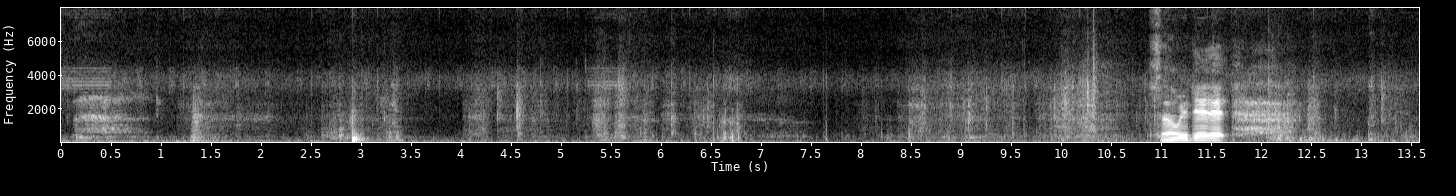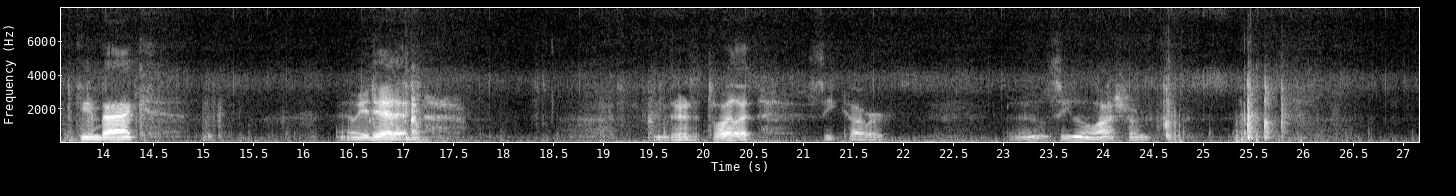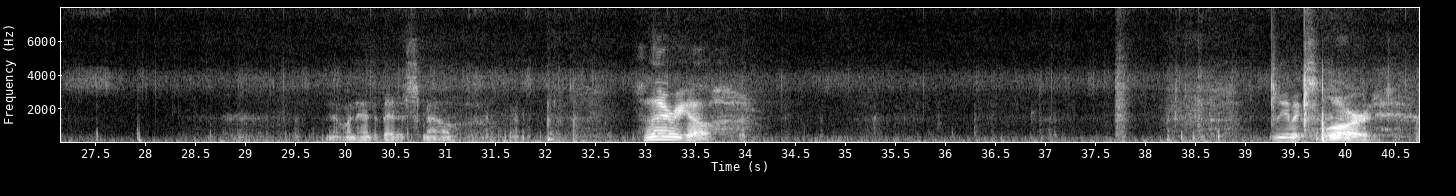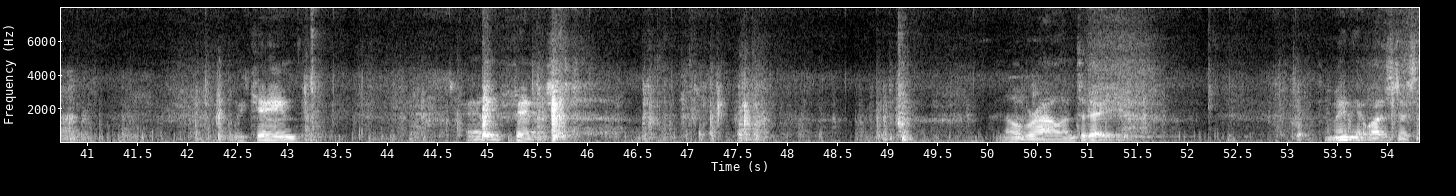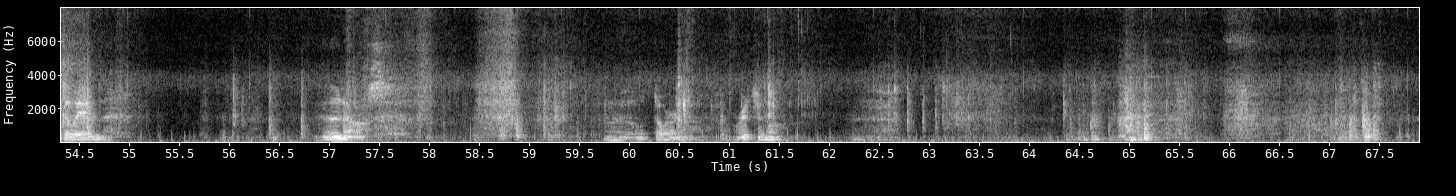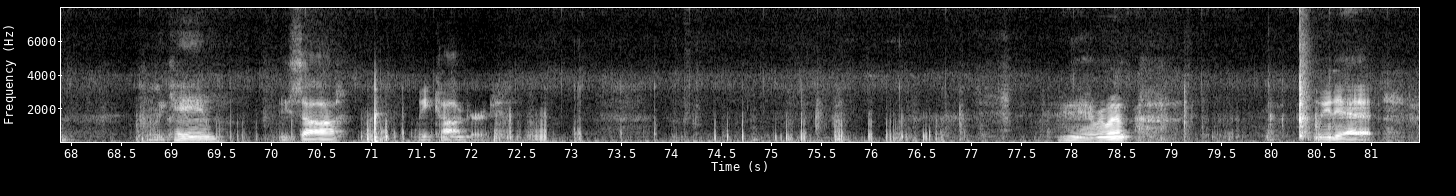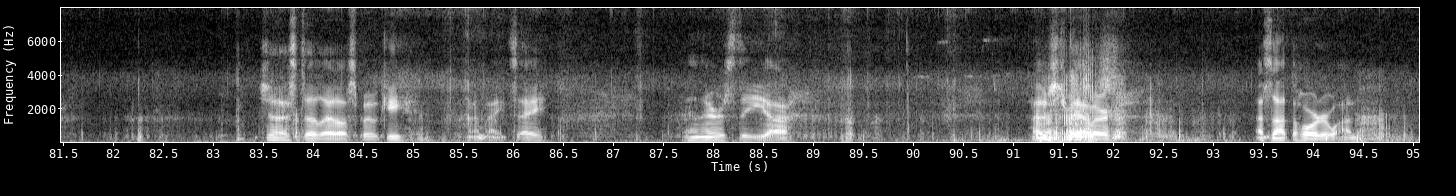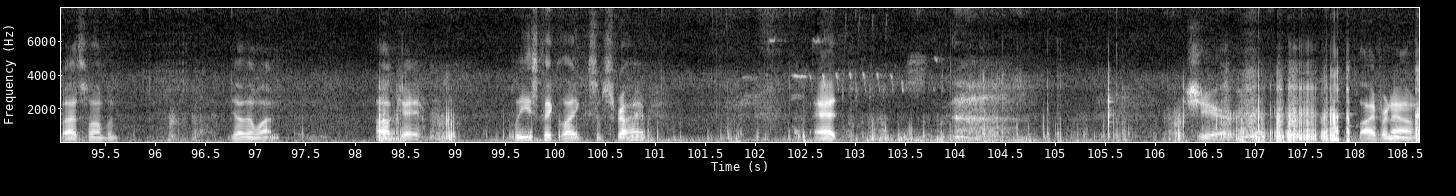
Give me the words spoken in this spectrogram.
So we did it. Came back. Did it. And there's a toilet seat cover. I don't see no washroom. That one has a better smell. So there we go. We have explored. We came and we finished. No growling today. Maybe it was just the wind. Who knows? Oh, door. Original. We came, we saw, we conquered. Hey everyone, we did it. Just a little spooky, I might say. And there's the uh, house trailer. That's not the hoarder one, but that's one, the other one. Okay, please click like, subscribe. At share. Bye for now.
